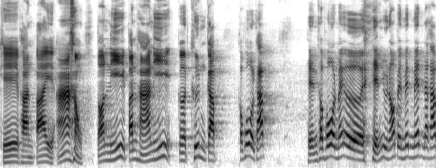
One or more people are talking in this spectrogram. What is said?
เคผ่านไป อ้าว ตอนนี้ปัญหานี้เกิดขึ้นกับ ข้าวโพดครับ เห็นข้าวโพดไหมเอ่ยเห็นอยู่เนาะเป็นเม็ดๆนะครับ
